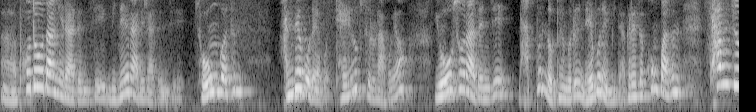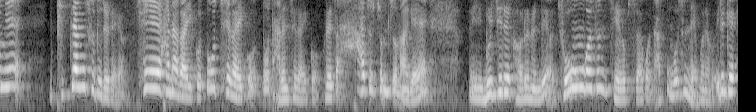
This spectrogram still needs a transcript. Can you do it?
어, 포도당이라든지 미네랄이라든지 좋은 것은 안 내보내고 재흡수를 하고요. 요소라든지 나쁜 노폐물을 내보냅니다. 그래서 콩팥은 삼중에 빗장 수비를 해요. 채 하나가 있고 또 채가 있고 또 다른 채가 있고 그래서 아주 쫌쫌하게 물질을 거르는데요. 좋은 것은 재흡수하고 나쁜 것은 내보내고 이렇게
